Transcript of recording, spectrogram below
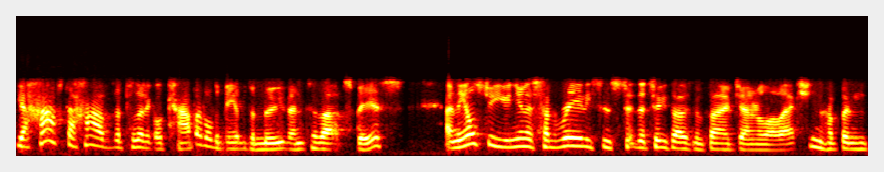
you have to have the political capital to be able to move into that space. And the Ulster Unionists have really, since the 2005 general election, have been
